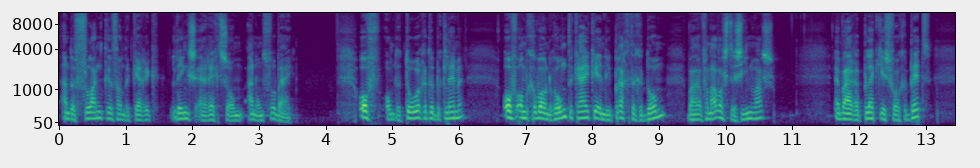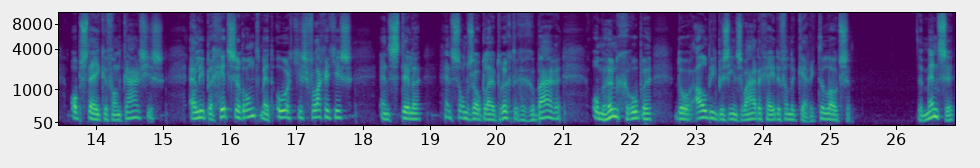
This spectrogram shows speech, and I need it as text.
aan de flanken van de kerk links en rechtsom aan ons voorbij. Of om de toren te beklimmen, of om gewoon rond te kijken in die prachtige dom waar van alles te zien was. Er waren plekjes voor gebed, opsteken van kaarsjes. Er liepen gidsen rond met oortjes, vlaggetjes en stille en soms ook luidruchtige gebaren om hun groepen door al die bezienswaardigheden van de kerk te loodsen. De mensen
